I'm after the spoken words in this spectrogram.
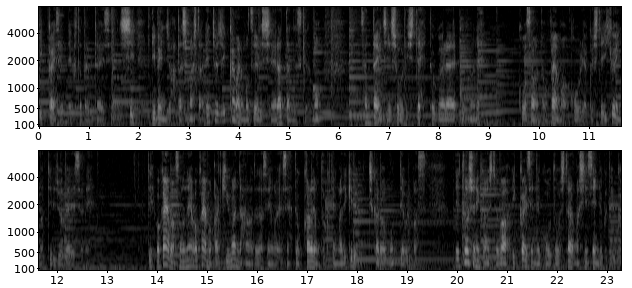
1回戦で再び対戦しリベンジを果たしました。延長10回までもつれる試合だったんですけども3対1で勝利して東海大甲府のね高左腕の和歌山を攻略して勢いに乗っている状態ですよね。で和歌山そのね和歌山から9安打放った打線はですねどこからでも得点ができる力を持っております。で投手に関しては1回戦で好投した、まあ、新戦力というか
